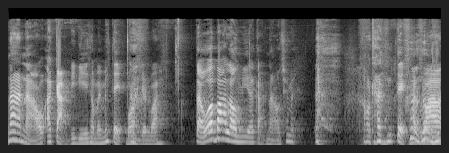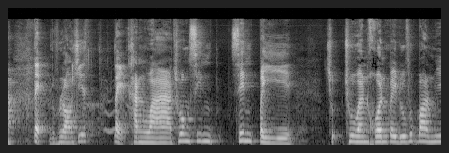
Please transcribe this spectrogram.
หน้าหนาวอากาศดีๆทำไมไม่เตะบอลกันวะ แต่ว่าบ้านเรามีอากาศหนาวใช่ไหมเอาทันเตะธันวาเตะลองคิดเตะธันวาช่วงสิ้นสิ้นปีชชวนคนไปดูฟุตบอลมี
